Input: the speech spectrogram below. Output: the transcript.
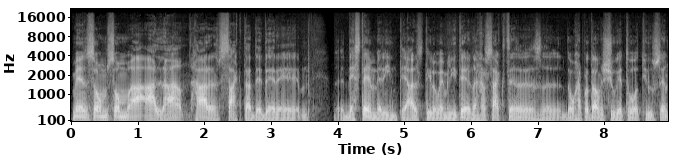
men som, som alla har sagt att det, där, det stämmer inte alls. Till och med militärerna har sagt, eh, de har pratat om 22 000.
